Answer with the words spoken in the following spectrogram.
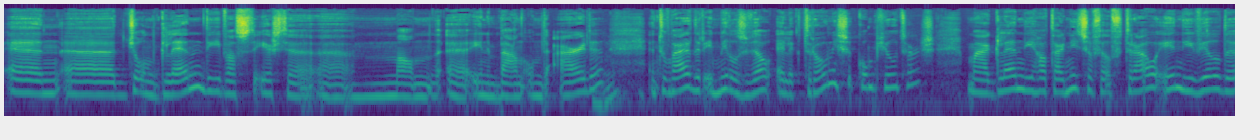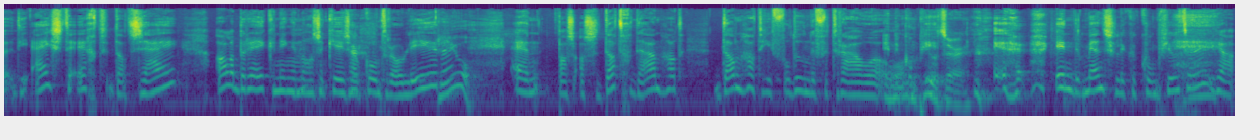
En eh, John Glenn, die was de eerste eh, man eh, in een baan om de aarde. Mhm. En toen waren er inmiddels wel elektronische computers. Maar Glenn die had daar niet zoveel vertrouwen in. Die, wilde, die eiste echt dat zij alle berekeningen nog eens een keer zou controleren. Joh. En pas als ze dat gedaan had, dan had hij voldoende vertrouwen In de om computer. in de menselijke computer, ja.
